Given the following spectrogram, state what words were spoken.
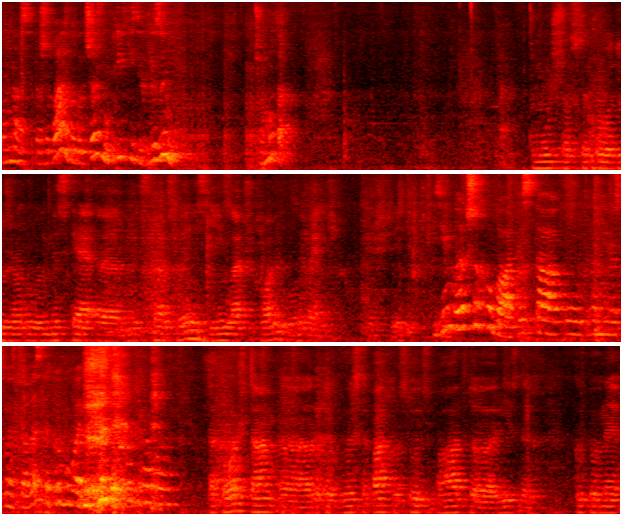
у нас проживає величезна кількість гризунів. Чому так? Тому що в степу дуже е, низьке, е, низька рослинність і їм легше ховати, бо вони менші. Їм легше ховатись так у травній рослинності, але степи бувають. Також там е, в степах ростуть багато різних крупівних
